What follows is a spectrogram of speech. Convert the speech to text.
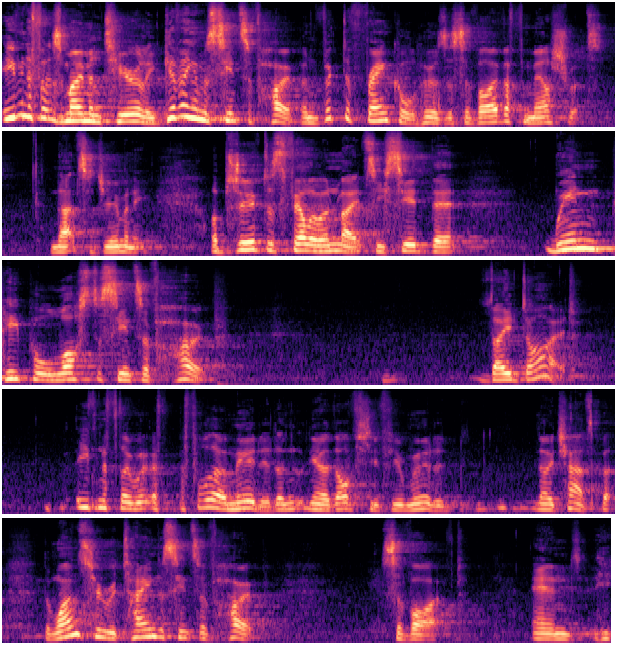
Even if it was momentarily, giving him a sense of hope. And Viktor Frankl, who was a survivor from Auschwitz, Nazi Germany, observed his fellow inmates. He said that when people lost a sense of hope, they died even if they were if, before they were murdered, and you know, obviously if you're murdered, no chance. But the ones who retained a sense of hope survived. And he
